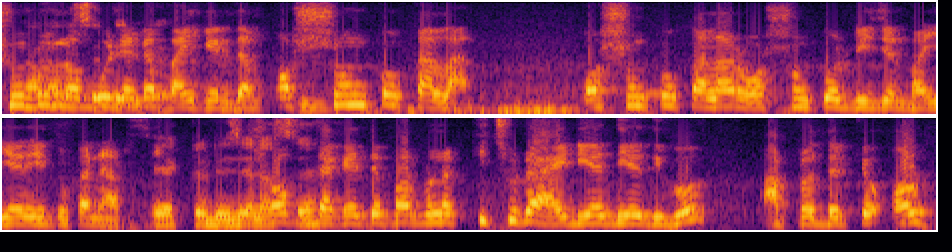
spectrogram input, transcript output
শুধু Colour আছে নব্বই টাকা পাইকারি দাম। অসংখ্য কালার অসংখ্য কালার অসংখ্য ডিজাইন ভাইয়ার এই দোকানে আসছে। একটা ডিজাইন সব আছে। দেখাইতে পারব না কিছুটা আইডিয়া দিয়ে দিব আপনাদেরকে অল্প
